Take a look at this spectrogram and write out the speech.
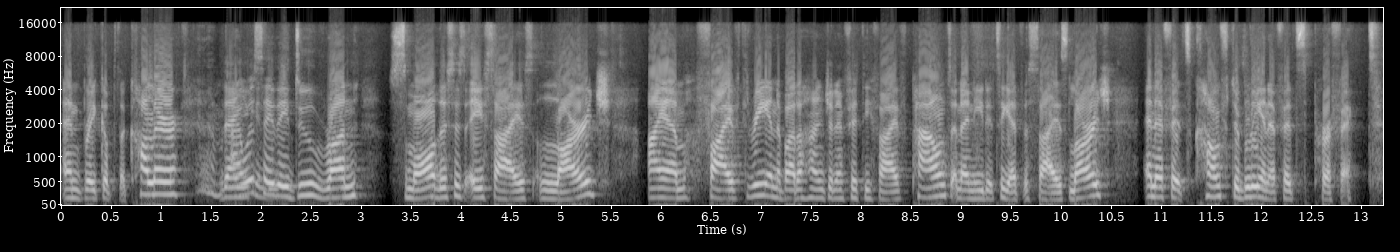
and break up the color. Then I would say they do run small. This is a size large. I am 5'3 and about 155 pounds and I needed to get the size large and if it's comfortably and if it's perfect.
